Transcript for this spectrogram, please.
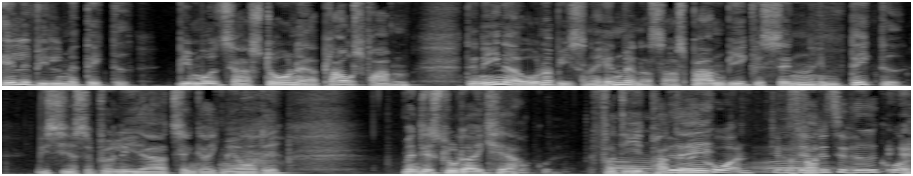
ellevilde med digtet. Vi modtager stående applaus fra dem. Den ene af underviserne henvender sig og spørger, om vi ikke vil sende hende digtet. Vi siger selvfølgelig ja og tænker ikke mere over det. Men det slutter ikke her. Fordi et par dage... Hvedekorn. De vil sende det til hvedekorn.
